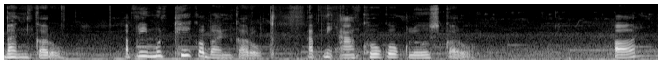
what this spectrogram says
बंद करो अपनी मुट्ठी को बंद करो अपनी आँखों को क्लोज करो। और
